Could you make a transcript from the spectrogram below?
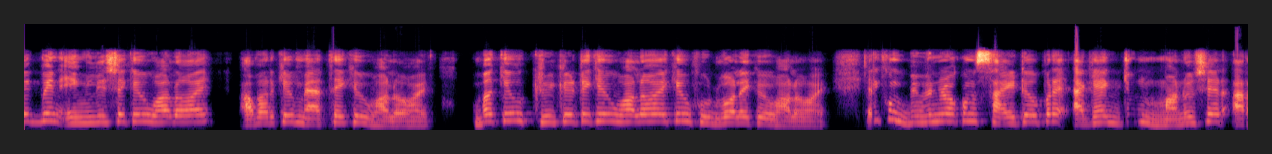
দেখবেন ইংলিশে কেউ ভালো হয়, আবার কেউ ম্যাথে কেউ ভালো হয়, বা কেউ ক্রিকেটে কেউ ভালো হয়, কেউ ফুটবলে কেউ ভালো হয়। এরকম বিভিন্ন রকম সাইটের উপরে এক একজন মানুষের আর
